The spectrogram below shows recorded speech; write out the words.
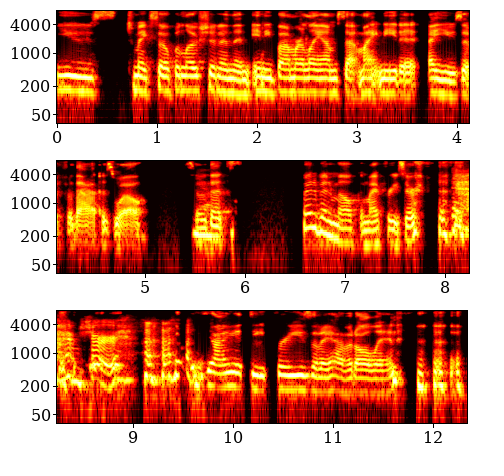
use to make soap and lotion, and then any bummer lambs that might need it, I use it for that as well. So yeah. that's quite a bit of milk in my freezer. I'm sure. giant deep freeze that I have it all in. oh,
